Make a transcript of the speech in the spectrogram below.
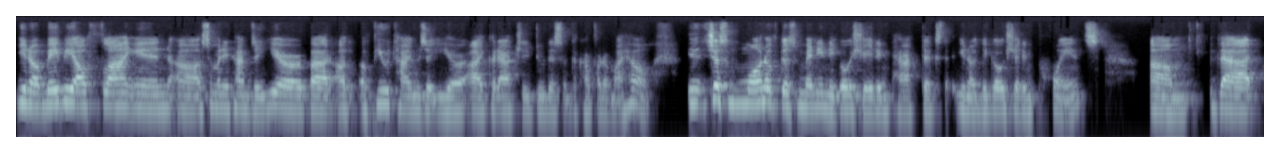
you know, maybe I'll fly in uh, so many times a year, but a, a, few times a year I could actually do this in the comfort of my home. It's just one of those many negotiating tactics, you know, negotiating points um, that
